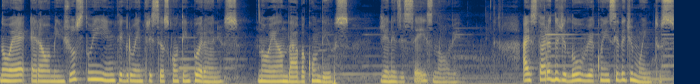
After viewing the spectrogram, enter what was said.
Noé era homem justo e íntegro entre seus contemporâneos. Noé andava com Deus. Gênesis 6, 9. A história do dilúvio é conhecida de muitos.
